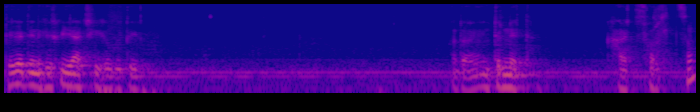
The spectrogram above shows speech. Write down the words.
Тэгээд энэ хэрхэн яаж хийх вэ гэдгийг одоо интернет харж суралцсан.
